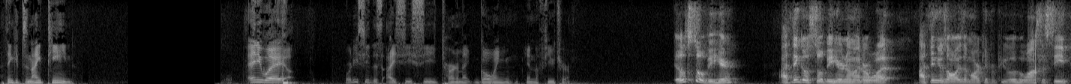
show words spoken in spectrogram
I think it's 19. Anyway, where do you see this ICC tournament going in the future? It'll still be here. I think it'll still be here no matter what. I think there's always a market for people who wants to see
